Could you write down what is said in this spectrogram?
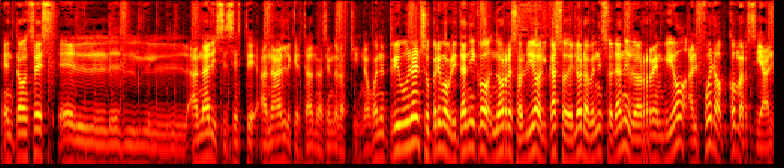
entonces el, análisis este anal que están haciendo los chinos. Bueno, el Tribunal Supremo Británico no resolvió el caso del oro venezolano y lo reenvió al fuero comercial.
